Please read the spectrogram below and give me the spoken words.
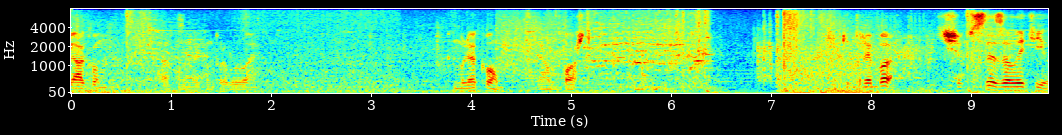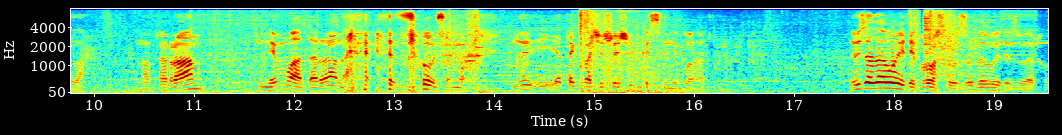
Кумуляком. Так, кумуляком пробиває. Кумуляком. Прямо в. Тільки треба, щоб все залетіло. На таран. Нема тарана. Зовсім. Ну, я так бачу, що і швидкості небагато. Ну і задавити просто, задавити зверху.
